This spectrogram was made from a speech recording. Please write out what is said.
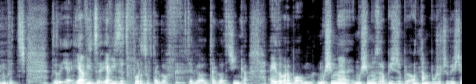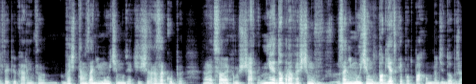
Ja, ja, widzę, ja widzę twórców tego, tego, tego odcinka. Ej, dobra, bo musimy, musimy zrobić, żeby on tam był rzeczywiście w tej piekarni. To weź tam, zanimujcie mu jakieś za- zakupy. No ale co, jakąś siatkę? Nie, dobra, weźcie mu, zanimujcie mu bagietkę pod pachą, będzie dobrze.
